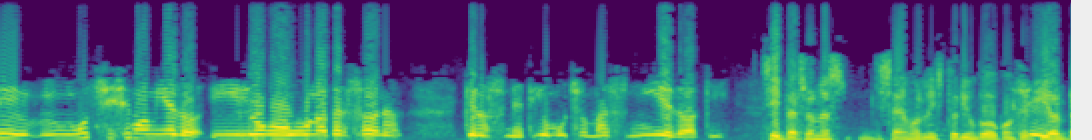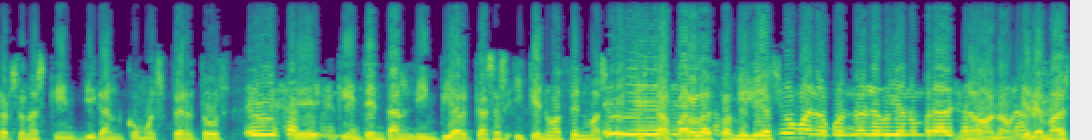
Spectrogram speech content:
sí, muchísimo miedo. Y luego hubo una persona que nos metió mucho más miedo aquí. Sí, personas, sabemos la historia un poco Concepción, personas que llegan como expertos, eh, que intentan limpiar casas y que no hacen más que Eh, estafar a las familias. Yo, bueno, pues no le voy a nombrar a esa No, persona. no, y además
